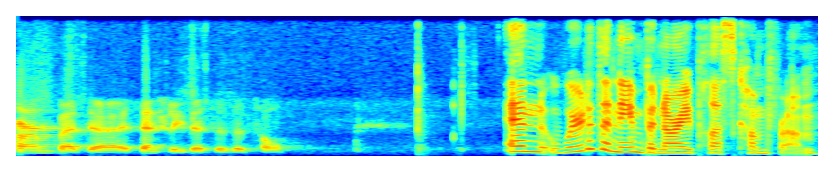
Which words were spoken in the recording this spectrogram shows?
term, but uh, essentially this is its home. And where did the name Benary Plus come from?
